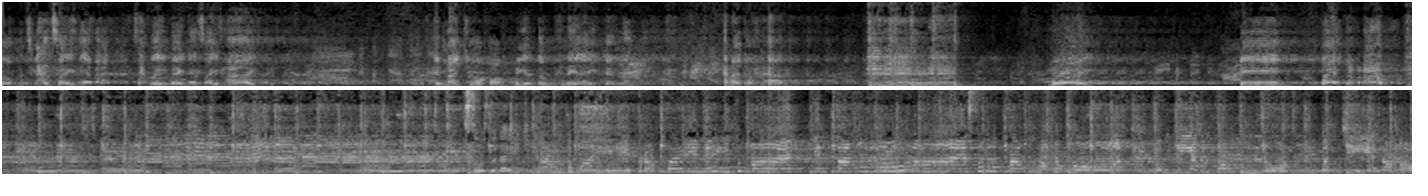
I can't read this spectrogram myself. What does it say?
យកមិនស្គាល់ស្រីទៀតសាក់វិញវិញហ្នឹងស្រីហើយគេមិនឈរបោះពៀនទុំគ្នាអីចឹងហ្នឹងហើយដល់ចាប់ដើមមួយពីរបីចាប់ដើម ក្តីឆ្នាំថ្មីប្រពៃណីខ្មែរមានតាំងហូរហើយសិល្បៈវប្បធម៌ទំនៀមទំលាប់ពិតជាដ៏ល្អ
